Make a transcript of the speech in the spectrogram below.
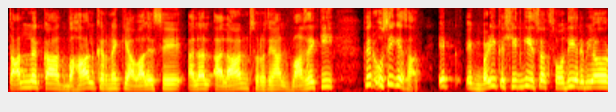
تعلقات بحال کرنے کے حوالے سے علل اعلان صورتحال واضح کی؟ پھر اسی کے ساتھ ایک ایک بڑی کشیدگی اس وقت سعودی عربیہ اور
